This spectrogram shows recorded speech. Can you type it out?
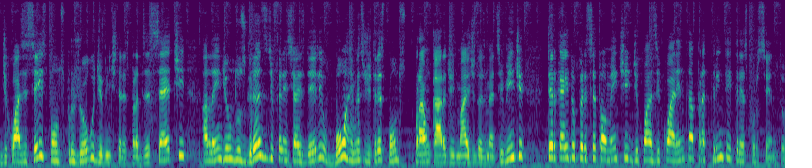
de quase 6 pontos para o jogo, de 23 para 17, além de um dos grandes diferenciais dele, o bom arremesso de 3 pontos para um cara de mais de 2,20 metros, ter caído percentualmente de quase 40 para 33%.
